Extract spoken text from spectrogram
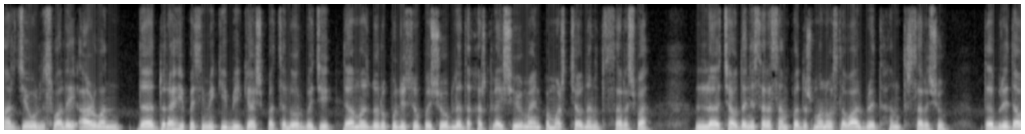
مرجې ولسوالۍ اړوند د دراهي په سیمه کې بیګا شپه څلور بجې د مزدورو پولیسو په شوبله د خرکلای شوي ماین په مټ چاودنه ترسره شوه له چاودنې سره سم په دښمن وسلوال برید هم ترسره شو د برید او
